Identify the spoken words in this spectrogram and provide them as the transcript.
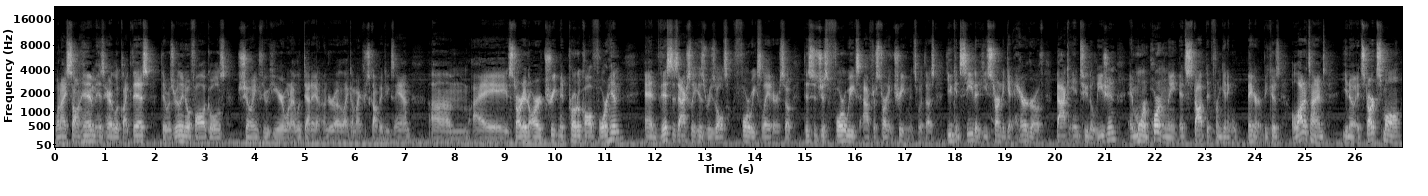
When I saw him, his hair looked like this. There was really no follicles showing through here when I looked at it under a, like a microscopic exam. Um, I started our treatment protocol for him, and this is actually his results four weeks later. So this is just four weeks after starting treatments with us. You can see that he's starting to get hair growth back into the lesion, and more importantly, it stopped it from getting bigger because a lot of times, you know, it starts small.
